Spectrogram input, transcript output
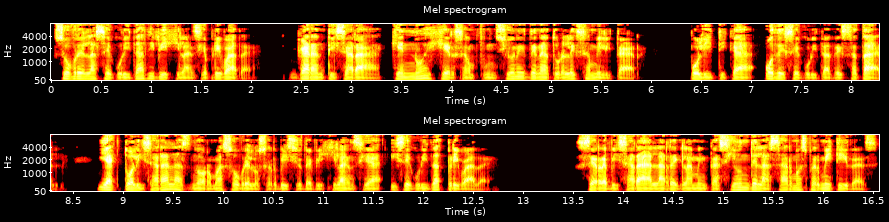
sobre la seguridad y vigilancia privada. Garantizará que no ejerzan funciones de naturaleza militar, política o de seguridad estatal y actualizará las normas sobre los servicios de vigilancia y seguridad privada. Se revisará la reglamentación de las armas permitidas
